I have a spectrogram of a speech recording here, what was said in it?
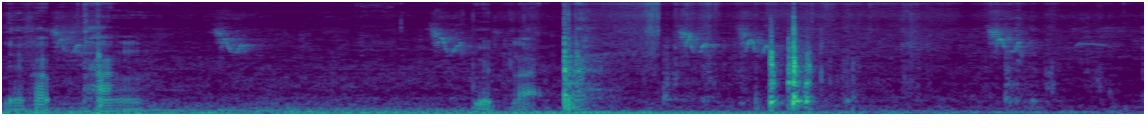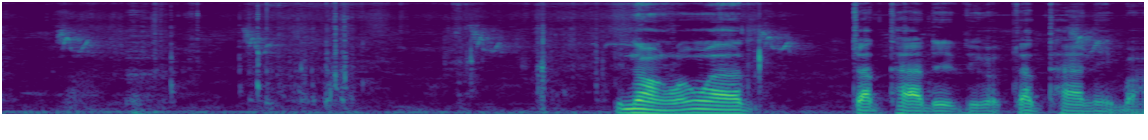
เนี่ยครับถังเปิดละพี่น้องลองว่าจัดทาเด็ดดีครับจัดทานี่บ่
